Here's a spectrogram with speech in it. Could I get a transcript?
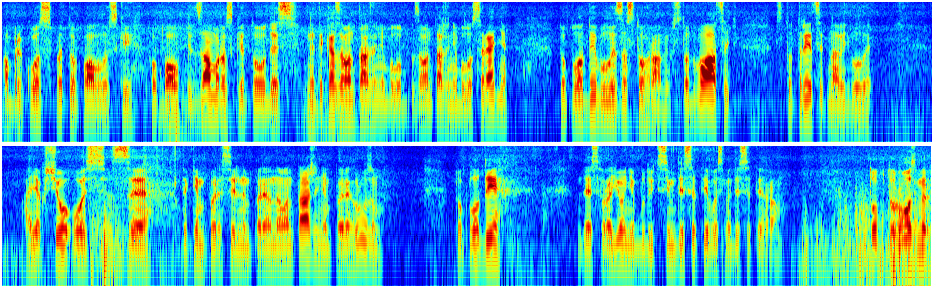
абрикос Петропавловський попав під заморозки, то десь не таке завантаження було, завантаження було середнє, то плоди були за 100 грамів, 120, 130 навіть були. А якщо ось з таким пересильним перенавантаженням, перегрузом, то плоди десь в районі будуть 70-80 грам. Тобто розмір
